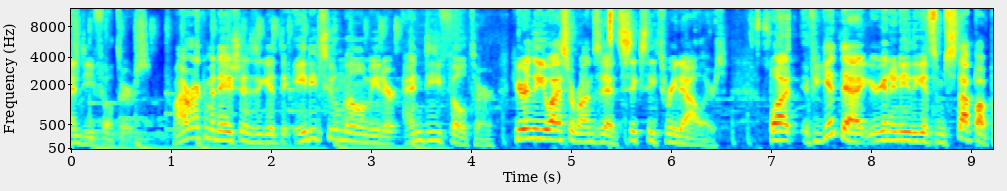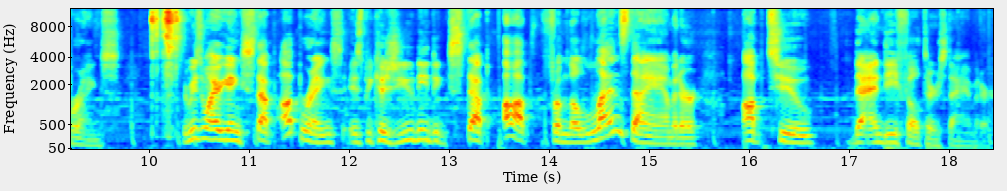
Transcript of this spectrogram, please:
ND filters. My recommendation is to get the 82 millimeter ND filter. Here in the US, it runs at $63. But if you get that, you're gonna need to get some step up rings. The reason why you're getting step up rings is because you need to step up from the lens diameter up to the ND filter's diameter.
